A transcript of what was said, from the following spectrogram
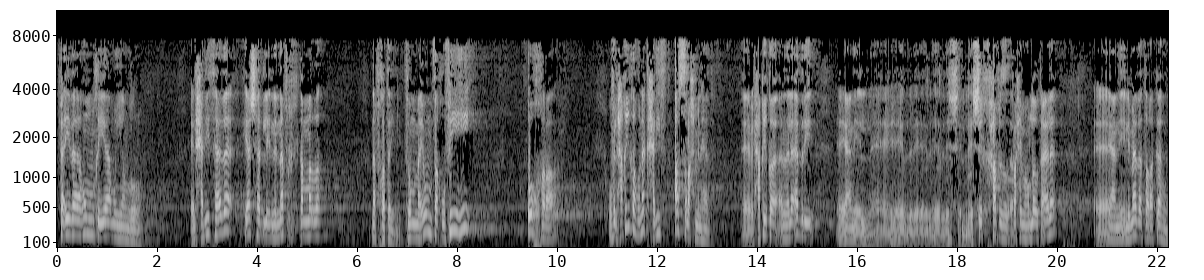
فإذا هم قيام ينظرون. الحديث هذا يشهد لأن النفخ كم مرة؟ نفختين. ثم ينفخ فيه أخرى. وفي الحقيقة هناك حديث أصرح من هذا. الحقيقة أنا لا أدري يعني الشيخ حافظ رحمه الله تعالى يعني لماذا تركه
